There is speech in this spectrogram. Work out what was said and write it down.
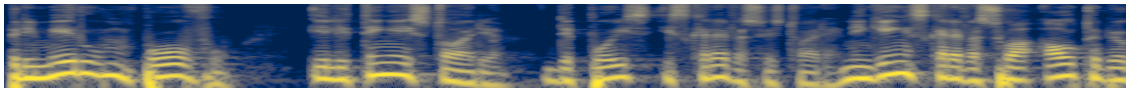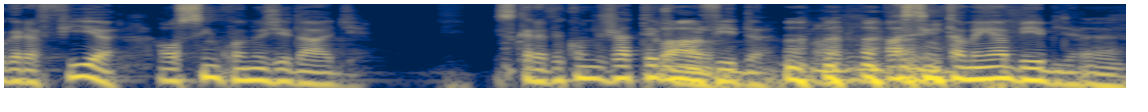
Primeiro, um povo, ele tem a história, depois escreve a sua história. Ninguém escreve a sua autobiografia aos cinco anos de idade. Escreve quando já teve Claro, uma vida. Assim também a Bíblia.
